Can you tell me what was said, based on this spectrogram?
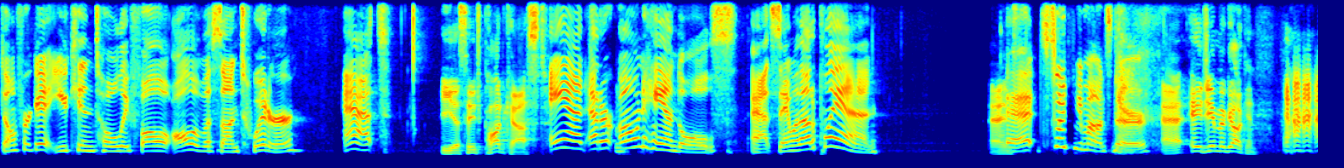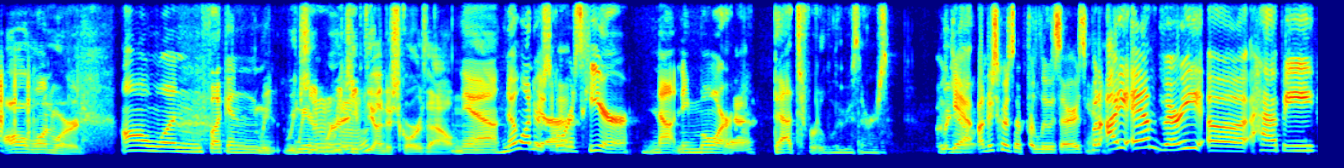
Don't forget, you can totally follow all of us on Twitter at ESH podcast and at our own handles at Sam Without a Plan. and At Sushi Monster. at AJ McGuckin. All one word. All one fucking We, we weird keep word. we keep the underscores out. Yeah, no underscores here. Not anymore. Yeah. That's for losers. But yeah, you know- underscores are for losers. But I am very uh happy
